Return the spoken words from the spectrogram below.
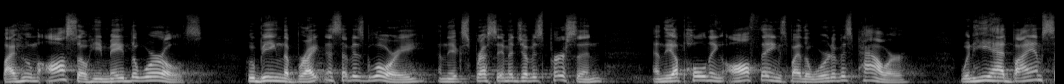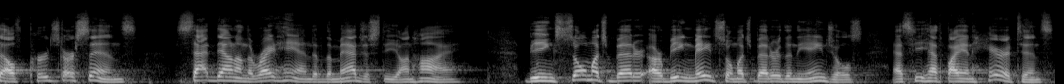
by whom also he made the worlds, who being the brightness of his glory and the express image of his person, and the upholding all things by the word of his power, when he had by himself purged our sins, sat down on the right hand of the majesty on high being so much better, or being made so much better than the angels, as he hath by inheritance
